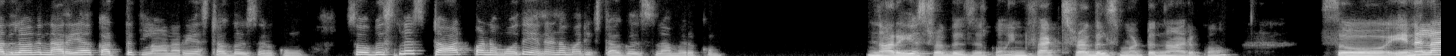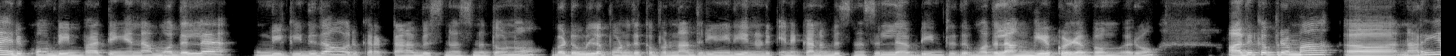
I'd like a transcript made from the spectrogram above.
அதில் வந்து நிறையா கற்றுக்கலாம் நிறைய ஸ்ட்ரகிள்ஸ் இருக்கும். ஸோ பிஸ்னஸ் ஸ்டார்ட் பண்ணும்போது என்னென்ன மாதிரி ஸ்ட்ரகிள்ஸ்லாம் இருக்கும்? நிறைய ஸ்ட்ரகிள்ஸ் இருக்கும். இன்ஃபேக்ட் ஸ்ட்ரகிள்ஸ் மட்டும்தான் இருக்கும். ஸோ என்னெல்லாம் இருக்கும் அப்படின்னு பார்த்தீங்கன்னா முதல்ல உங்களுக்கு இதுதான் ஒரு கரெக்டான பிஸ்னஸ்னு தோணும். பட் உள்ள போனதுக்கு அப்புறம் தான் தெரியும் இது என்னோட எனக்கான பிஸ்னஸ் இல்லை அப்படின்றது. முதல்ல அங்கேயே குழப்பம் வரும். அதுக்கப்புறமா நிறைய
